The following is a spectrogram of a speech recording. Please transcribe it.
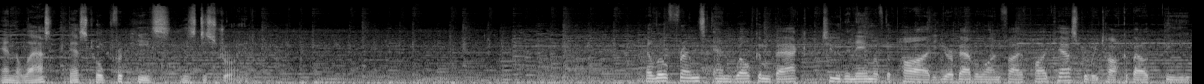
and the last best hope for peace is destroyed. Hello, friends, and welcome back to the Name of the Pod, your Babylon 5 podcast, where we talk about the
